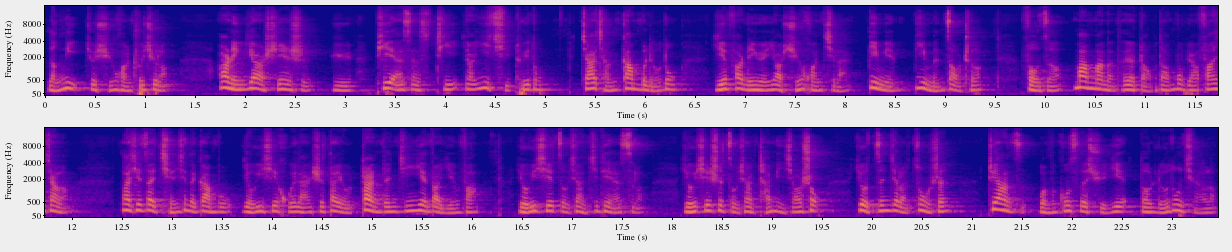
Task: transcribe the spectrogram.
能力就循环出去了。二零一二实验室与 PSST 要一起推动，加强干部流动，研发人员要循环起来，避免闭门造车，否则慢慢的他就找不到目标方向了。那些在前线的干部，有一些回来是带有战争经验到研发，有一些走向 GTS 了，有一些是走向产品销售，又增加了纵深。这样子，我们公司的血液都流动起来了。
